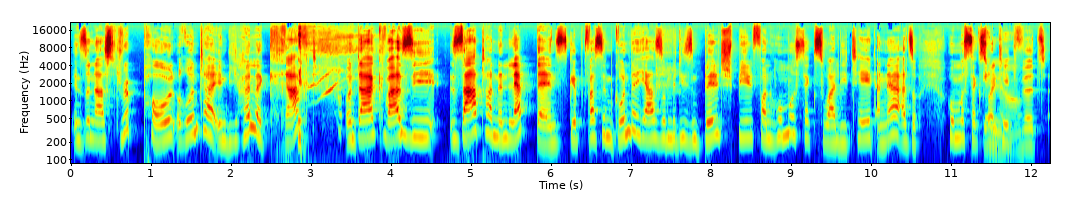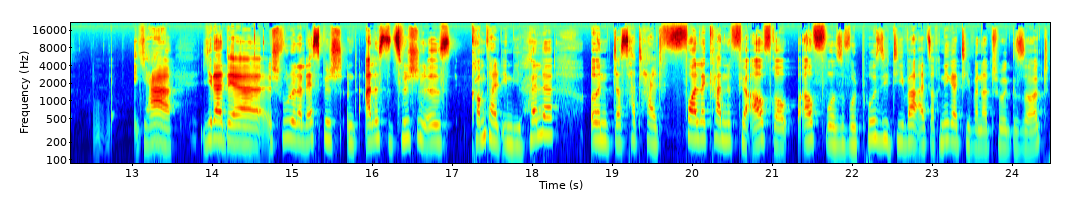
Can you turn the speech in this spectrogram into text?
in so einer Strip-Pole runter in die Hölle kracht und da quasi Satan einen Lapdance gibt, was im Grunde ja so mit diesem Bild spielt von Homosexualität. Ne? Also Homosexualität Genau. wird, ja, jeder, der schwul oder lesbisch und alles dazwischen ist, kommt halt in die Hölle. Und das hat halt volle Kanne für Aufruhr, Aufruhr, sowohl positiver als auch negativer Natur gesorgt.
